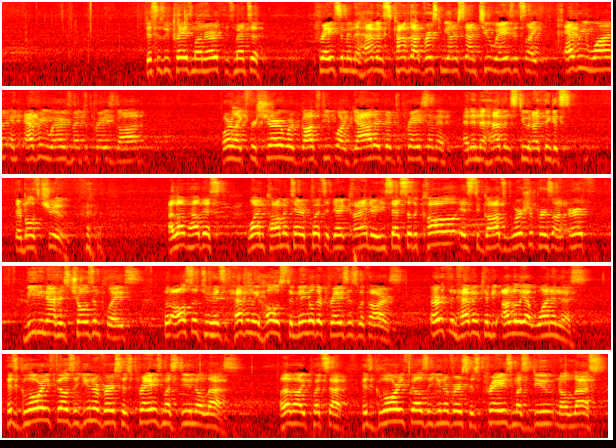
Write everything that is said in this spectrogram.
Just as we praise Him on earth, it's meant to praise him in the heavens. Kind of that verse can be understood two ways. It's like everyone and everywhere is meant to praise God. Or like for sure where God's people are gathered there to praise him and, and in the heavens too. And I think it's they're both true. I love how this one commentator puts it, Derek Kidner. He says, So the call is to God's worshippers on earth, meeting at his chosen place, but also to his heavenly host to mingle their praises with ours. Earth and heaven can be utterly at one in this. His glory fills the universe, his praise must do no less. I love how he puts that. His glory fills the universe, his praise must do no less.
